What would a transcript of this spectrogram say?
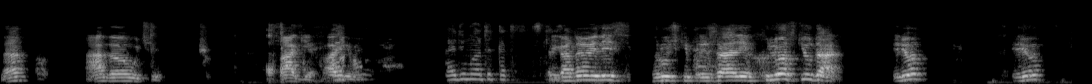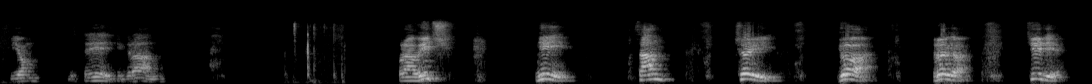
Да? Ага, учи. Аги, аги. Я думаю, это как... Приготовились, ручки прижали. Хлесткий удар. Вперед, вперед. Бьем. Быстрее, Тигран. Правич. Ни. Сан. Чей. Га. Рыга. Чири.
